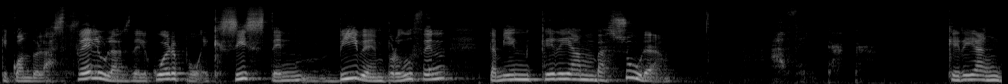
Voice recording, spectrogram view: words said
que cuando las células del cuerpo existen, viven, producen, también crean basura, crean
